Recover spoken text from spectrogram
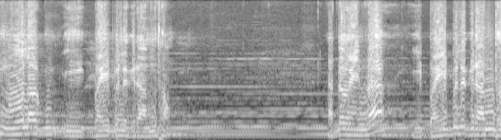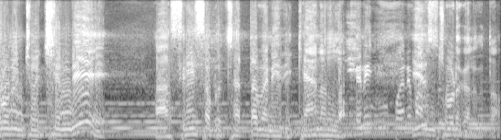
మూలం ఈ బైబిల్ గ్రంథం. అర్థమైందా? ఈ బైబిల్ గ్రంథం నుంచి వచ్చింది ఆ శ్రీసభ చట్టం అనేది క్యానల్లో. కానీ చూడగలుగుతాం?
